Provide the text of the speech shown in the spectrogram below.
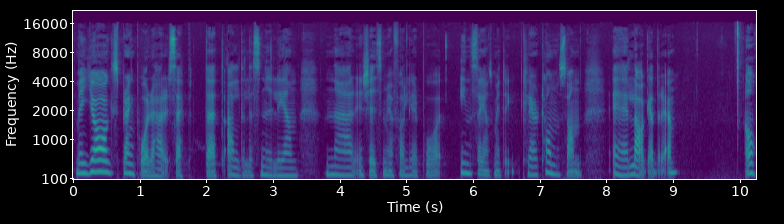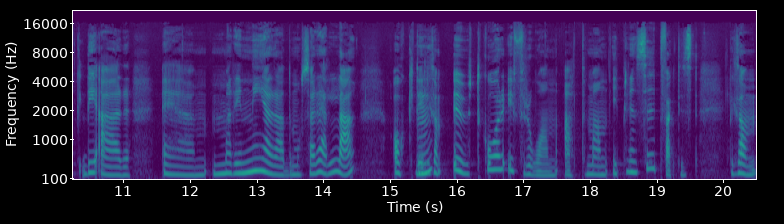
Men jag sprang på det här receptet alldeles nyligen när en tjej som jag följer på Instagram som heter Claire Thompson eh, lagade det. Och det är eh, marinerad mozzarella. Och det liksom utgår ifrån att man i princip faktiskt liksom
